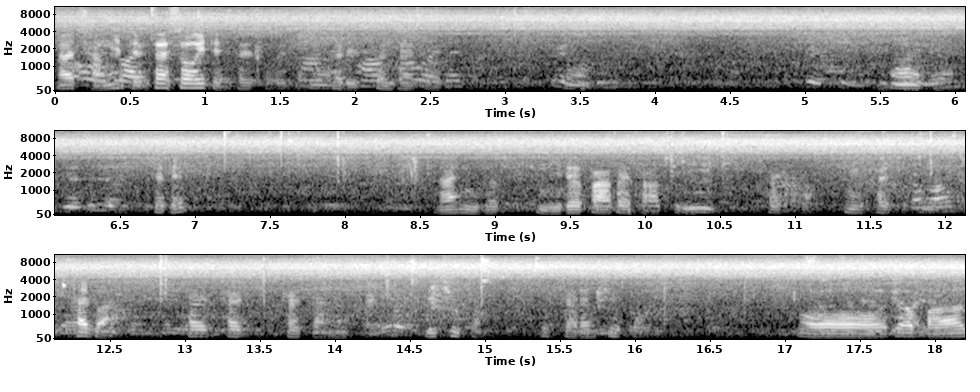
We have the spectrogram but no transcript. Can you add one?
来长一点，再收一点，再收一点，这里顺太多了。嗯，这边，来你的你的八再打低，太长，因为太短，太短。太太太长了，你手短，这小人手短。哦，要把它，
